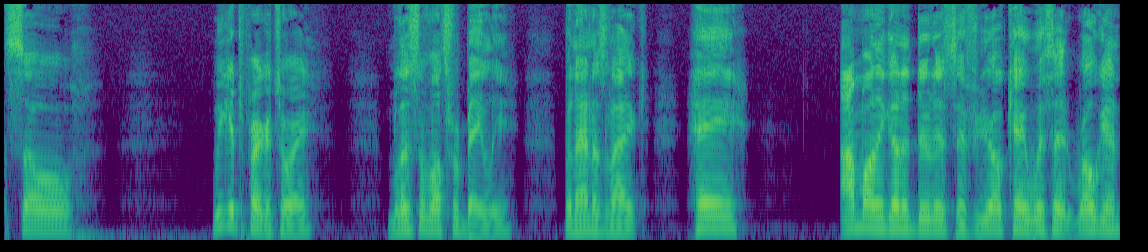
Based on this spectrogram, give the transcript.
so we get to Purgatory. Melissa votes for Bailey. Banana's like, hey, I'm only gonna do this if you're okay with it, Rogan.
